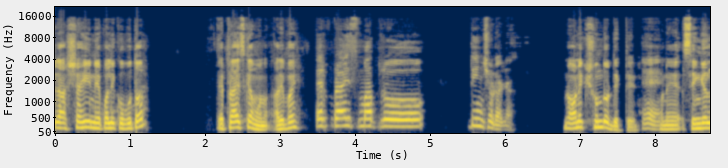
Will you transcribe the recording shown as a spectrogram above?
রাজশাহী নেপালি কবুতর। এর প্রাইস কেমন আরে ভাই? এর প্রাইস মাত্র তিনশো টাকা। অনেক সুন্দর দেখতে। হ্যাঁ। মানে সিঙ্গেল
